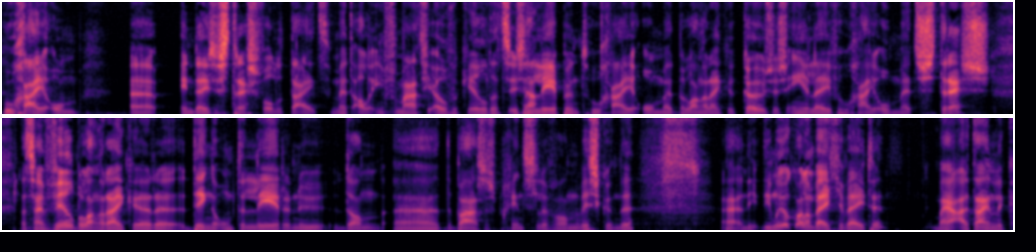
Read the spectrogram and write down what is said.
Hoe ga je om eh, in deze stressvolle tijd met alle informatie overkill? Dat is Ja. een leerpunt. Hoe ga je om met belangrijke keuzes in je leven? Hoe ga je om met stress? Dat zijn veel belangrijkere dingen om te leren nu dan eh, de basisbeginselen van wiskunde. Die, die moet je ook wel een beetje weten. Maar ja, uiteindelijk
